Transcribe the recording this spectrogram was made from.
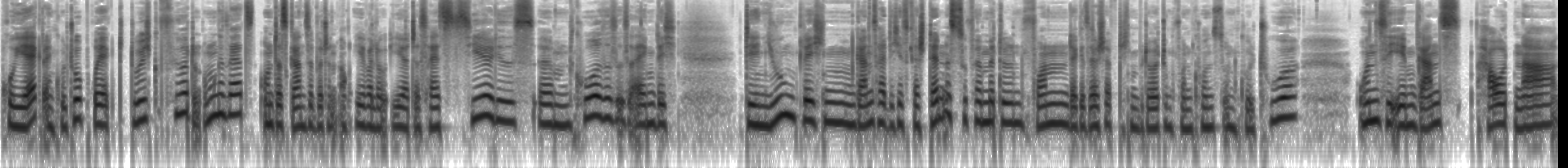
Projekt, ein Kulturprojekt durchgeführt und umgesetzt und das Ganze wird dann auch evaluiert. Das heißt, Ziel dieses ähm, Kurses ist eigentlich, den Jugendlichen ein ganzheitliches Verständnis zu vermitteln von der gesellschaftlichen Bedeutung von Kunst und Kultur und sie eben ganz hautnah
